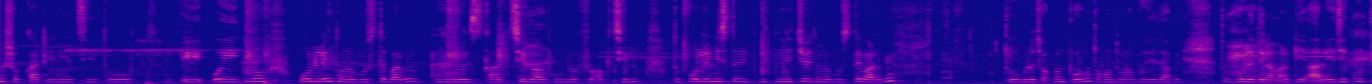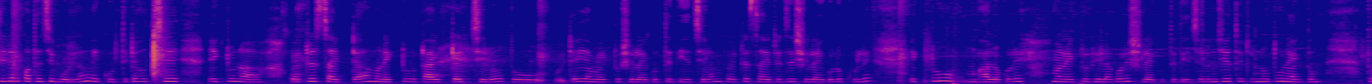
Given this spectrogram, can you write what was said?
না সব কাটিয়ে নিয়েছি। তো এই, ওইগুলো পরলে তোমরা বুঝতে পারবে কোনগুলো স্কার্ট ছিল আর কোনগুলো ফ্রক ছিল। তো পরলে নিশ্চয়ই নিশ্চয়ই তোমরা বুঝতে পারবে। তো ওগুলো যখন পরবো তখন তোমরা বুঝে যাবে। তো বলে দিলাম আর কি। আর এই যে কুর্তিটার কথা যে বললাম, এই কুর্তিটা হচ্ছে একটু না প্যাটের সাইডটা মানে একটু টাইট টাইট ছিল, তো ওইটাই আমি একটু সেলাই করতে দিয়েছিলাম। প্যাটের সাইডের যে সেলাইগুলো খুলে একটু ভালো করে মানে একটু ঢিলা করে সেলাই করতে দিয়েছিলাম, যেহেতু এটা নতুন একদম। তো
